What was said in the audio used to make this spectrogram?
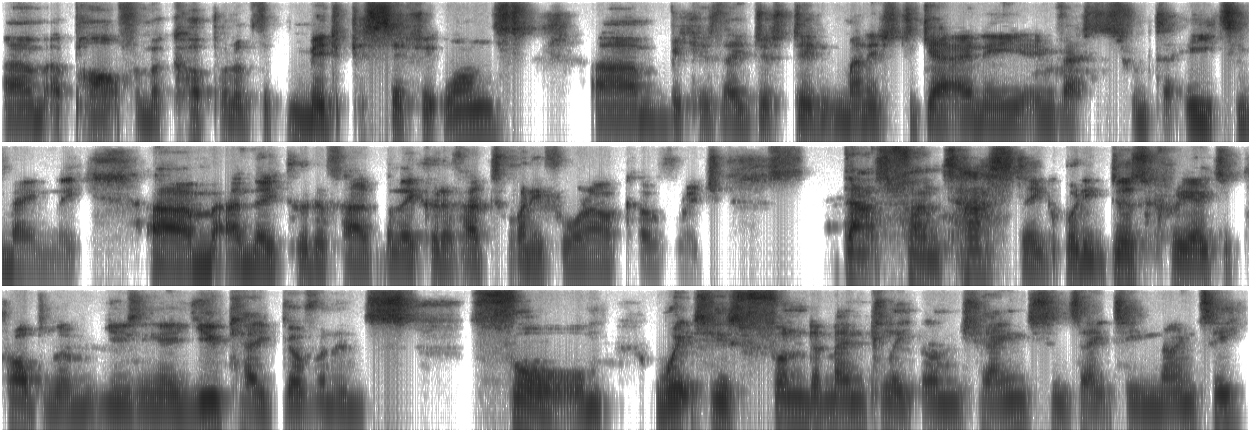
um, apart from a couple of the mid-Pacific ones, um, because they just didn't manage to get any investors from Tahiti mainly, um, and they could have had, but they could have had 24-hour coverage. That's fantastic, but it does create a problem using a UK governance form, which is fundamentally unchanged since 1890,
